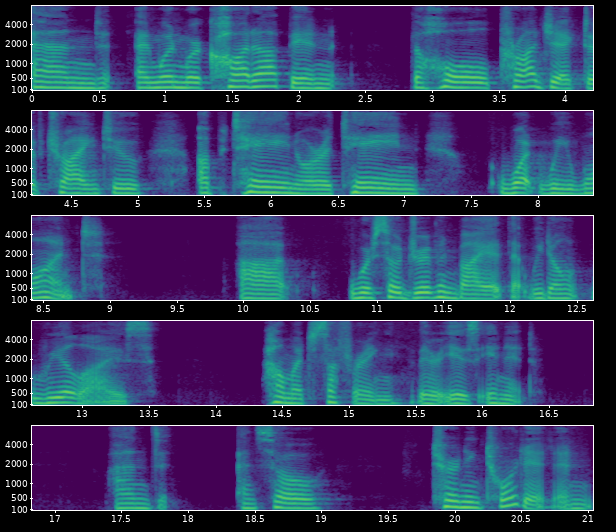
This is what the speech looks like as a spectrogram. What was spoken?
And, and when we're caught up in the whole project of trying to obtain or attain what we want, uh, we're so driven by it that we don't realize how much suffering there is in it. And, and so turning toward it and,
